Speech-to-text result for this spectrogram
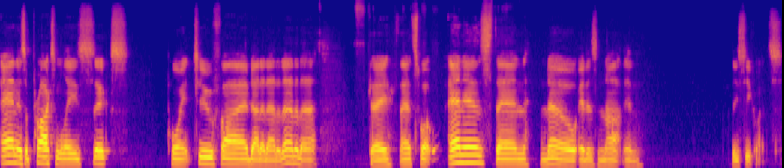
n is approximately 6 0.25, da da da da da da da. Okay, if that's what n is, then no, it is not in the sequence.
